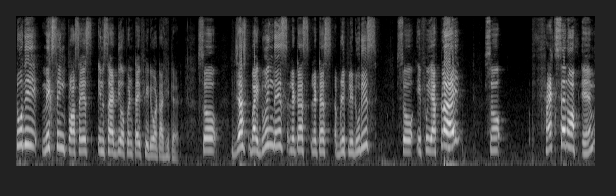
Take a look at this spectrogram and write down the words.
to the mixing process inside the open type feed water heater. So, just by doing this let us let us briefly do this. So, if we apply so fraction of m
